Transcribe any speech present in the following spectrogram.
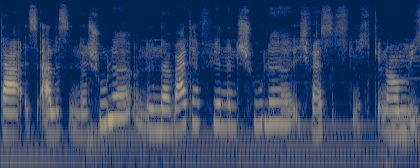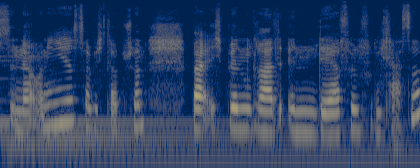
da ist alles in der Schule und in der weiterführenden Schule, ich weiß jetzt nicht genau, wie es in der Uni ist, aber ich glaube schon, weil ich bin gerade in der fünften Klasse.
